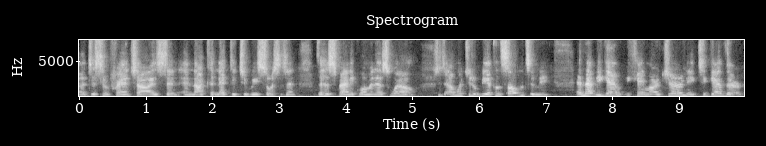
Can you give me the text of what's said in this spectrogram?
uh, disenfranchised and, and not connected to resources, and the Hispanic woman as well. She said, I want you to be a consultant to me and that began became our journey together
